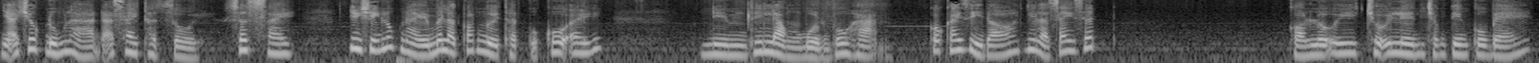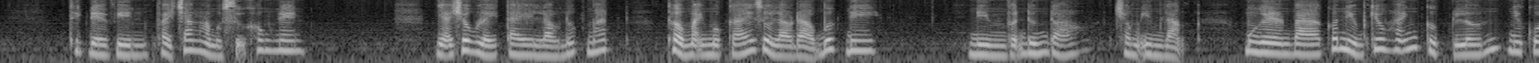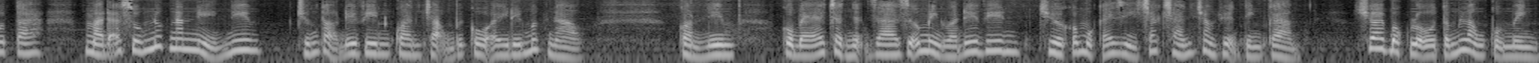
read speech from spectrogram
Nhã Trúc đúng là đã say thật rồi, rất say. Nhưng chính lúc này mới là con người thật của cô ấy. Nim thấy lòng buồn vô hạn. Có cái gì đó như là say dứt. Có lỗi trỗi lên trong tim cô bé. Thích Devin phải chăng là một sự không nên? Nhã Trúc lấy tay lau nước mắt, thở mạnh một cái rồi lảo đảo bước đi. Nìm vẫn đứng đó, trong im lặng. Một người đàn bà có niềm kiêu hãnh cực lớn như cô ta mà đã xuống nước năn nỉ Nim, chứng tỏ Devin quan trọng với cô ấy đến mức nào. Còn Nim, cô bé chợt nhận ra giữa mình và Devin chưa có một cái gì chắc chắn trong chuyện tình cảm. Chưa ai bộc lộ tấm lòng của mình.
